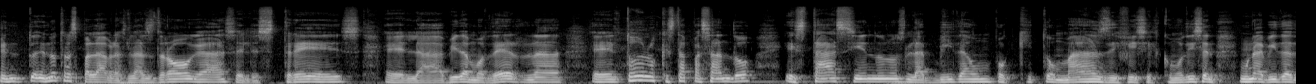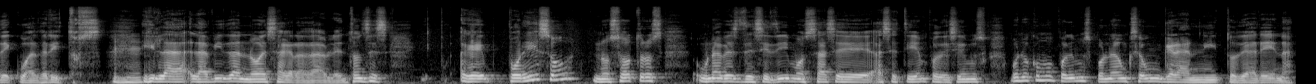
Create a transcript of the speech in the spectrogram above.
En, otras palabras, las drogas, el estrés, eh, la vida moderna, eh, todo lo que está pasando está haciéndonos la vida un poquito más difícil. Como dicen, una vida de cuadritos. Y la, la vida no es agradable. Entonces, eh, por eso nosotros una vez decidimos hace, hace tiempo, decidimos, bueno, ¿cómo podemos poner aunque sea un granito de arena?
